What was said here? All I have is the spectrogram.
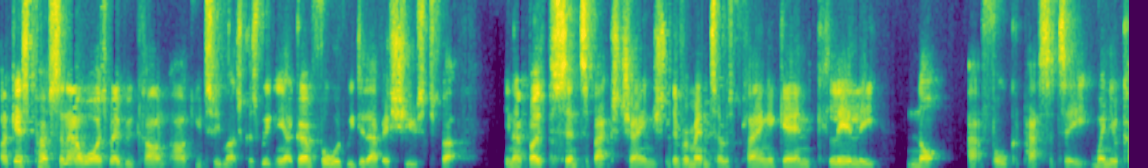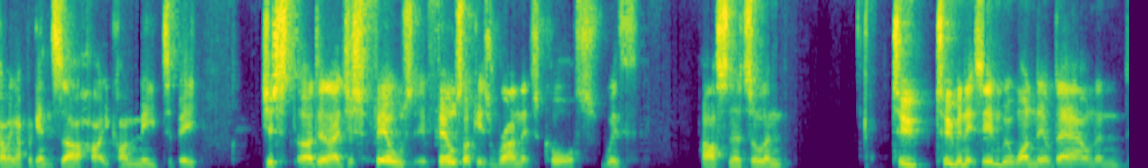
I guess personnel wise, maybe we can't argue too much because we, you know, going forward we did have issues, but you know, both centre backs changed. Livramento was playing again, clearly not at full capacity. When you're coming up against Zaha, you kind of need to be. Just I don't know. It just feels it feels like it's run its course with Arsenal and two two minutes in, we're one 0 down, and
